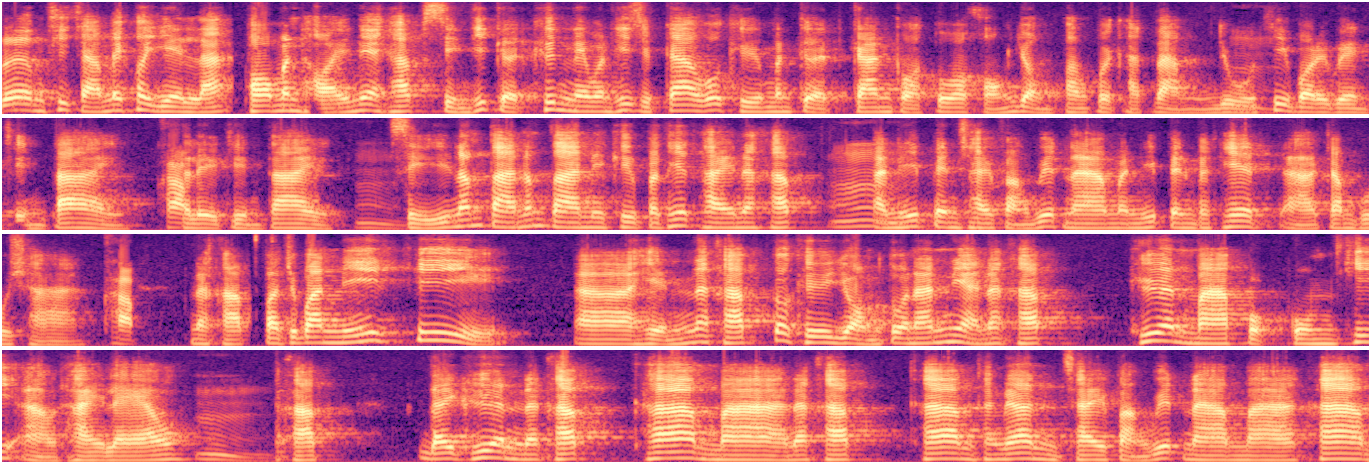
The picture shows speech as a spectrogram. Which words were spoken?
เริ่มที่จะไม่ค่อยเย็นแล้ว พอมันถอยเนี่ยครับสิ่งที่เกิดขึ้นในวันที่ 19 ก็คือมันเกิดการก่อตัวของหย่อมความกดอากาศต่ำอยู่ที่บริเวณจีนใต้ครับทะเลจีนใต้อืมสีน้ำตาลน้ำตาลนี่คือประเทศไทยนะครับอืมอันนี้เป็นชายฝั่งเวียดนามอันนี้เป็นประเทศอ่ากัมพูชาครับนะครับปัจจุบันนี้ที่อ่า เห็นนะครับก็คือหย่อมตัวนั้นเนี่ยนะครับเคลื่อนมาปกคลุมที่อ่าวไทยแล้วอืมนะครับได้เคลื่อนนะครับข้ามมานะครับข้ามทางด้านชายฝั่งเวียดนามมาข้าม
